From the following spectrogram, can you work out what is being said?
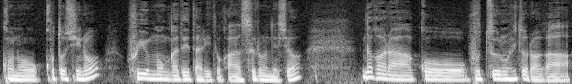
この今年の冬物が出たりとかするんですよ。だからこう普通の人らが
